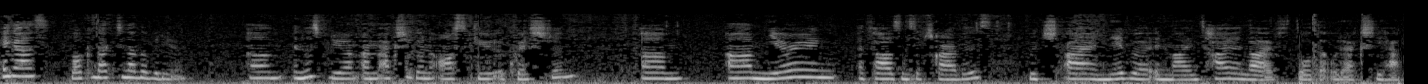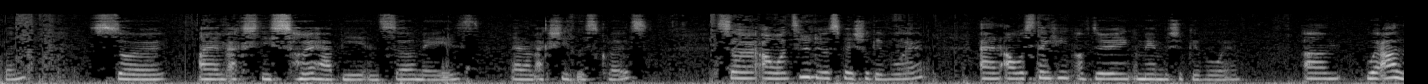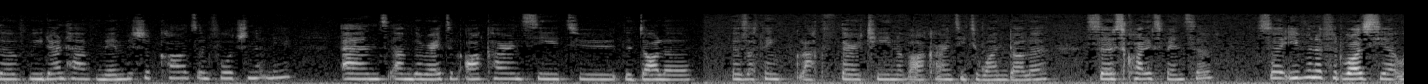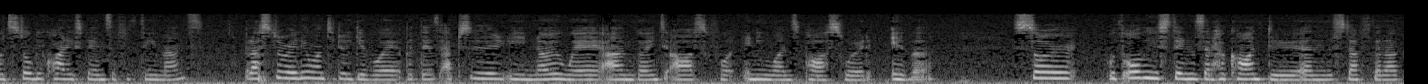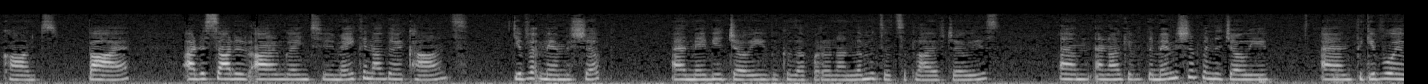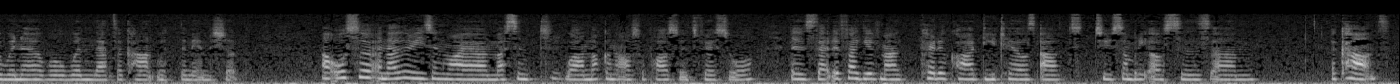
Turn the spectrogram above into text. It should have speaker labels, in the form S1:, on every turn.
S1: Hey guys, welcome back to another video. Um, in this video, I'm actually going to ask you a question. Um, I'm nearing a thousand subscribers, which I never in my entire life thought that would actually happen. So, I am actually so happy and so amazed that I'm actually this close. So, I wanted to do a special giveaway, and I was thinking of doing a membership giveaway. Um, where I live, we don't have membership cards, unfortunately, and um, the rate of our currency to the dollar is, I think, like 13 of our currency to one dollar, so it's quite expensive. So even if it was here, it would still be quite expensive for three months. But I still really want to do a giveaway, but there's absolutely no way I'm going to ask for anyone's password ever. So with all these things that I can't do and the stuff that I can't buy, I decided I'm going to make another account, give it membership, and maybe a Joey because I've got an unlimited supply of Joeys. Um, and I'll give it the membership and the Joey, and the giveaway winner will win that account with the membership. Uh, also, another reason why I mustn't, well, I'm not going to ask for passwords first of all, is that if I give my credit card details out to somebody else's um, account,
